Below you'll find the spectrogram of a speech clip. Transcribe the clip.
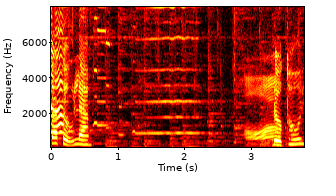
Ta tự làm được thôi.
